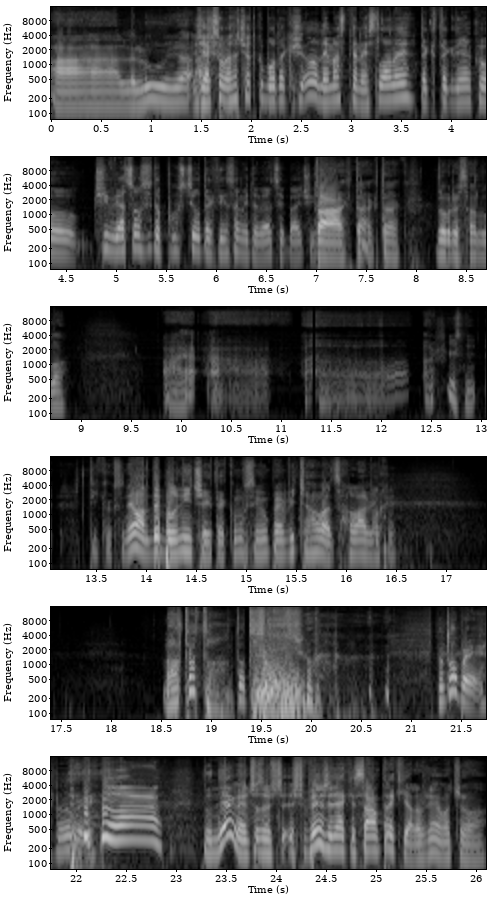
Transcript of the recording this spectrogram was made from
Aleluja. Že ak som na začiatku bol taký, že oh, nemastné, neslané, tak, tak nejako, čím viac som si to pustil, tak tým sa mi to viacej páči. Tak, tak, tak. Dobre sadlo. A, a, a, a ty kokso, nemám debilníček, tak musím úplne vyťahovať z hlavy. Okay. No toto, toto som No dobre, no dobre. no neviem, čo som ešte, ešte viem, že nejaké soundtracky, ale už neviem o čo.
